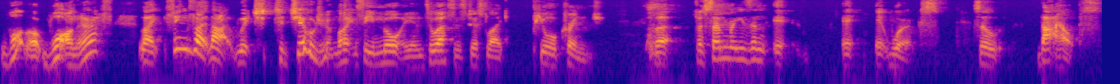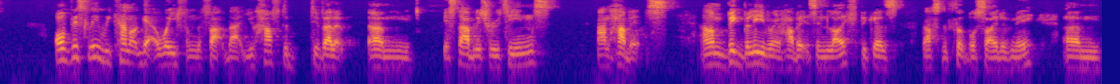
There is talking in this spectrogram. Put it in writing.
what? What on earth? Like things like that, which to children might seem naughty, and to us it's just like pure cringe. But for some reason, it it, it works. So that helps. Obviously, we cannot get away from the fact that you have to develop um, established routines and habits. And I'm a big believer in habits in life because that's the football side of me. Um,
